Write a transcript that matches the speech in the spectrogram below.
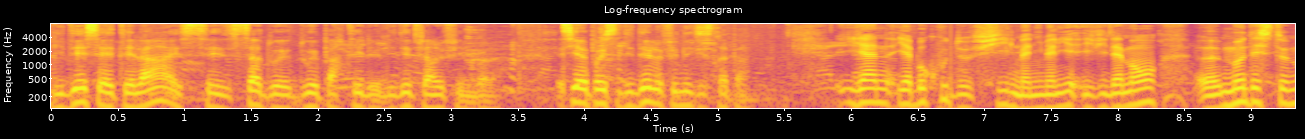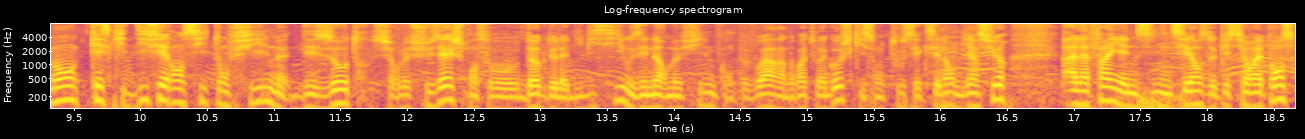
l'idée, ça a été là, et c'est ça d'où est, partie l'idée de faire le film. Voilà. S'il n'y avait pas eu cette idée, le film n'existerait pas. Yann, il y a beaucoup de films animaliers, évidemment. Euh, modestement, qu'est-ce qui différencie ton film des autres sur le sujet? Je pense aux docs de la BBC, aux énormes films qu'on peut voir à droite ou à gauche, qui sont tous excellents, bien sûr. À la fin, il y a une, une séance de questions-réponses.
